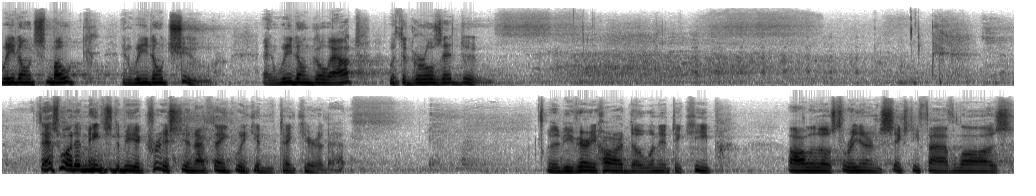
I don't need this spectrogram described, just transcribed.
We don't smoke and we don't chew, and we don't go out with the girls that do. that's what it means to be a Christian, I think we can take care of that. It would be very hard, though, wouldn't it, to keep all of those 365 laws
